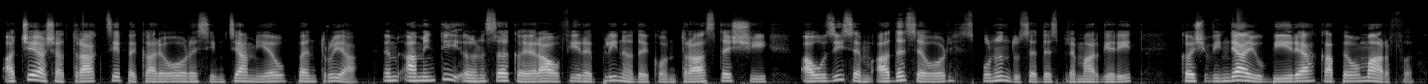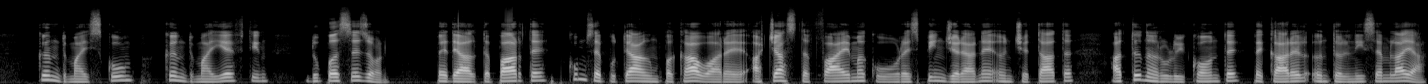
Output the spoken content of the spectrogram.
aceeași atracție pe care o resimțeam eu pentru ea. Îmi aminti însă că era o fire plină de contraste și auzisem adeseori, spunându-se despre Margherit, că își vindea iubirea ca pe o marfă, când mai scump, când mai ieftin, după sezon. Pe de altă parte, cum se putea împăca oare această faimă cu respingerea neîncetată a tânărului conte pe care îl întâlnisem la ea?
